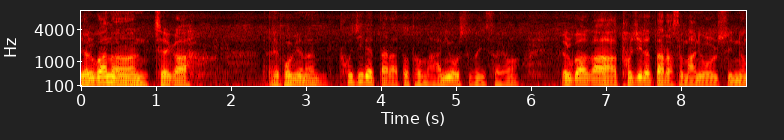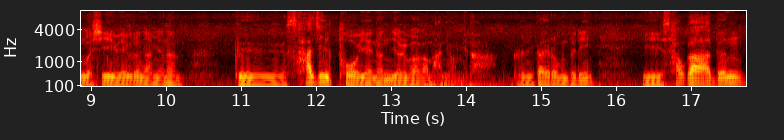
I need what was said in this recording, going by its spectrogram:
열과는 제가 예, 보면은 토질에 따라 또 더 많이 올 수도 있어요. 열과가 토질에 따라서 많이 올 수 있는 것이 왜 그러냐면은 그 사질토에는 열과가 많이 옵니다. 그러니까 여러분들이 이 사과든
